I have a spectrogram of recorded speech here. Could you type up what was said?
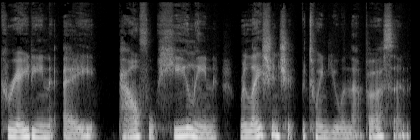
creating a powerful healing relationship between you and that person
